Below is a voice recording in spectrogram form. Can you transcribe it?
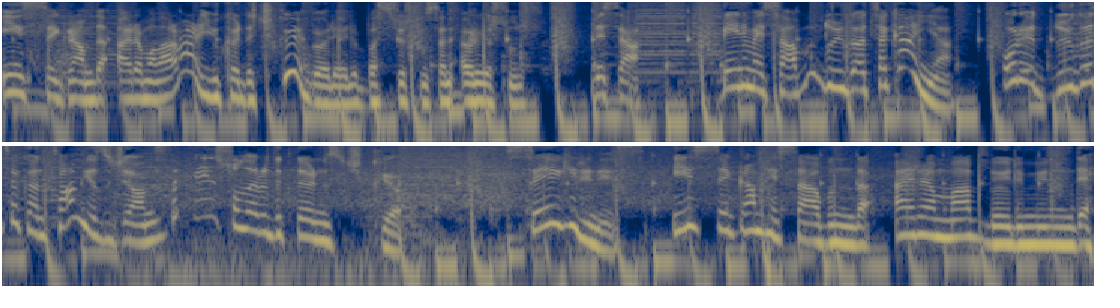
Instagram'da aramalar var ya yukarıda çıkıyor ya böyle öyle basıyorsunuz hani arıyorsunuz. Mesela benim hesabım Duygu Atakan ya. Oraya Duygu Atakan tam yazacağınızda en son aradıklarınız çıkıyor. Sevgiliniz Instagram hesabında arama bölümünde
